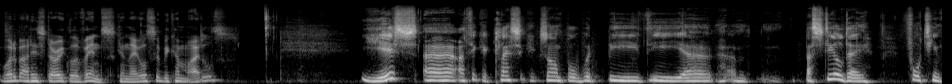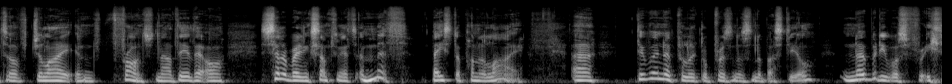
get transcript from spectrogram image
What about historical events? Can they also become idols? Yes, uh, I think a classic example would be the uh, um, Bastille Day, 14th of July in France. Now, there they are celebrating something that's a myth based upon a lie. Uh, there were no political prisoners in the Bastille. Nobody was freed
